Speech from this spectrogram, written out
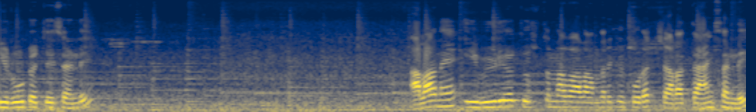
ఈ రూట్ వచ్చేసండి. అలానే ఈ వీడియో చూస్తున్న వాళ్ళందరికీ కూడా చాలా థ్యాంక్స్ అండి.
